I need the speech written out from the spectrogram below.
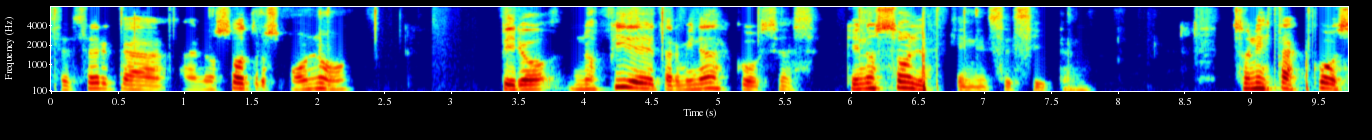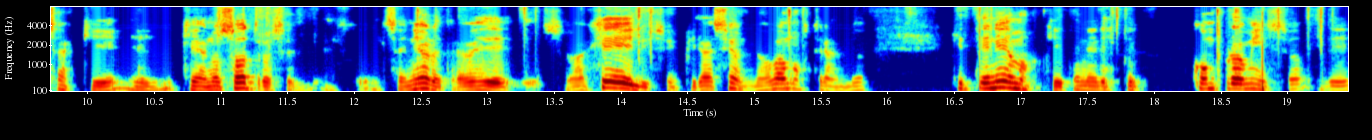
se acerca a nosotros o no, pero nos pide determinadas cosas que no son las que necesitan. Son estas cosas que, que a nosotros el, Señor a través de, su Evangelio y su inspiración nos va mostrando que tenemos que tener este compromiso de,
